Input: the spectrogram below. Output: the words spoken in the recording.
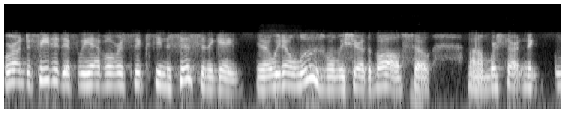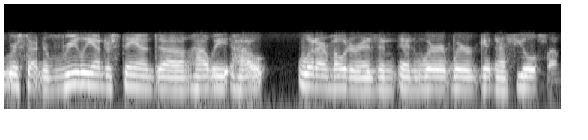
we're undefeated if we have over 16 assists in a game. You know, we don't lose when we share the ball. So um, we're starting to we're starting to really understand uh, how we how what our motor is and, and where we're getting our fuel from.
